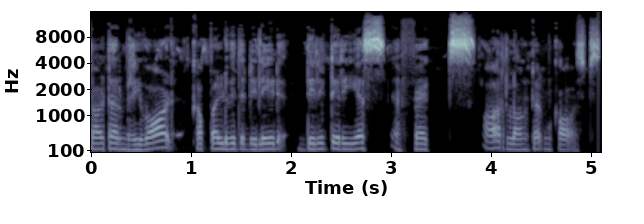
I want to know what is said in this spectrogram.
short term reward coupled with delayed deleterious effects or long term costs.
